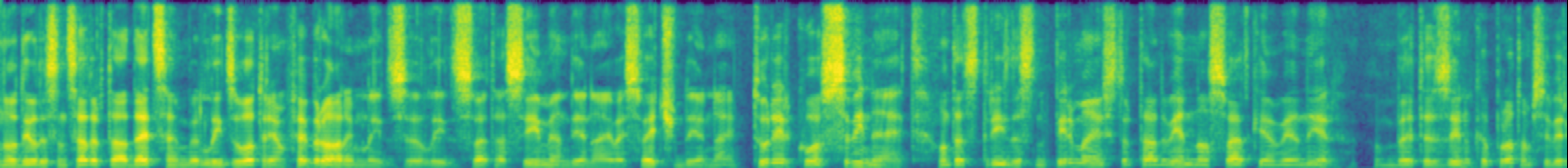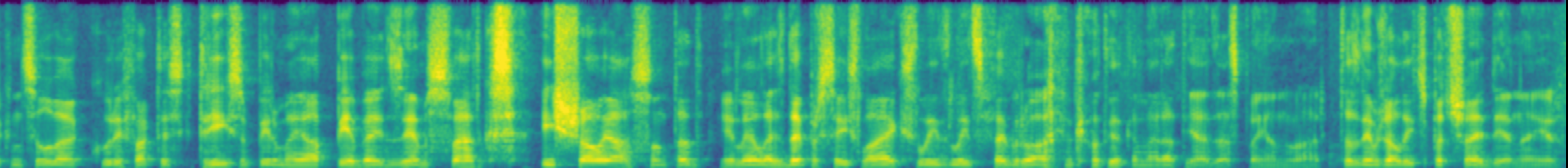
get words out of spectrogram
no 24. decembra līdz 2. februārim, līdz, līdz Svētā Sīmēna dienai vai Sveču dienai, tur ir ko svinēt. Un tas 31. tur tāda viena no svētkiem vien ir. Bet es zinu, ka, protams, ir virkni cilvēki, kuri faktiski 31. piebeidz Ziemassvētkus, izšaujās, un tad ir lielais depresijas laiks līdz, līdz februārim, kaut kad, kamēr atjēdzās pa janvāri. Tas, diemžēl, līdz pat šai dienai ir.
